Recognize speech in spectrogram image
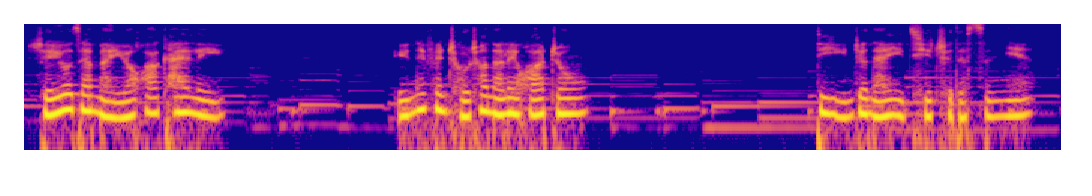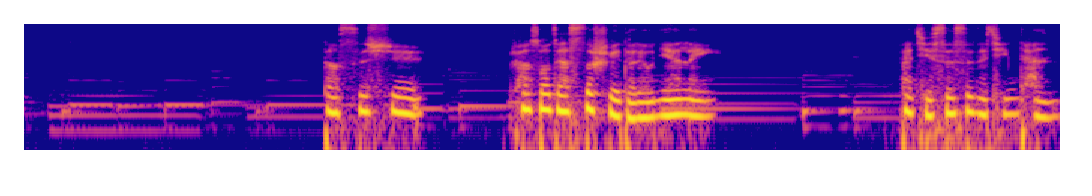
谁又在满园花开里，与那份惆怅的泪花中，低吟着难以启齿的思念？当思绪穿梭在似水的流年里。泛起丝丝的轻弹，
